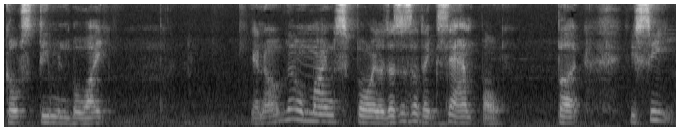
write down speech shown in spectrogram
ghost demon boy. You know, don't mind spoilers. This is an example. But you see,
